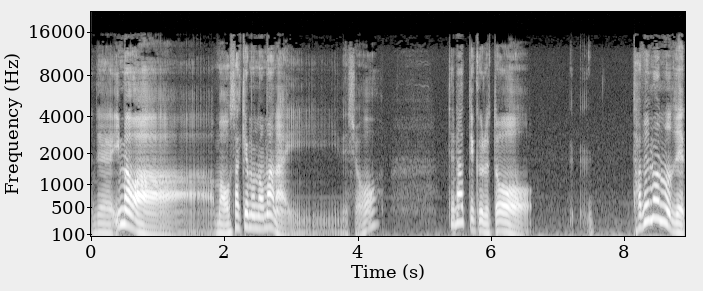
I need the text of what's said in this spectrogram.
で、今は、まあお酒も飲まないでしょ？ってなってくると、食べ物で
